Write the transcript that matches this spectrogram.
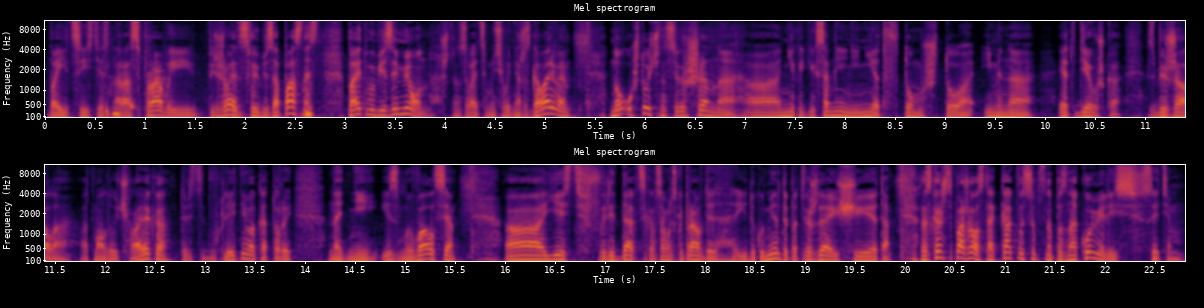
боится, естественно, расправы и переживает за свою безопасность. Поэтому без имен, что называется, мы сегодня разговариваем. Но уж точно совершенно э, никаких сомнений нет в том, что именно эта девушка сбежала от молодого человека, 32-летнего, который над ней измывался. А, есть в редакции «Комсомольской правды» и документы, подтверждающие это. Расскажите, пожалуйста, а как вы, собственно, познакомились с этим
